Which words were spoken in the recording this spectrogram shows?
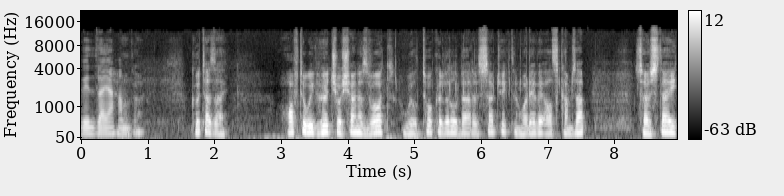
bin sehr humble. Good Azai. After we've heard Shoshana's Vot, we'll talk a little about her subject and whatever else comes up. So stay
